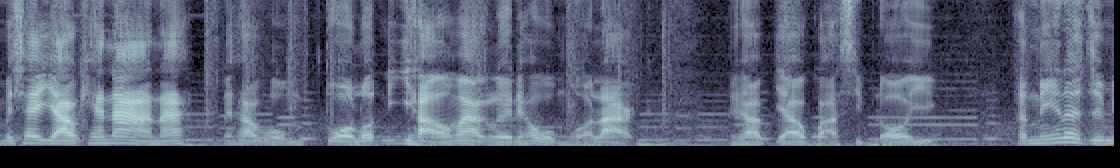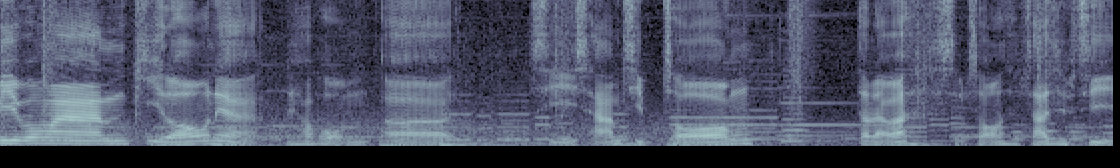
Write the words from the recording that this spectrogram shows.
ไม่ใช่ยาวแค่หน้านะนะครับ ผมตัวรถนี่ยาวมากเลยนะครับผมหัวลากนะครับยาวกว่า 10ล้ออีกคันนี้น่าจะมีประมาณกี่ล้อเนี่ยนะครับผมเอ่อสี่สามสิบสองเท่าไหร่วะสิบสองสิบสามสิบสี่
